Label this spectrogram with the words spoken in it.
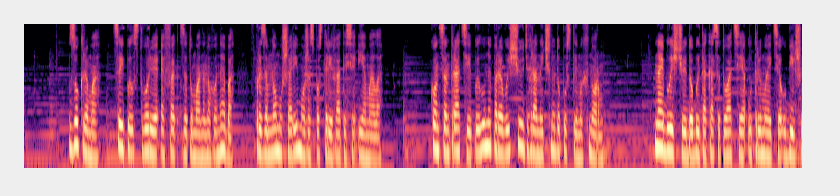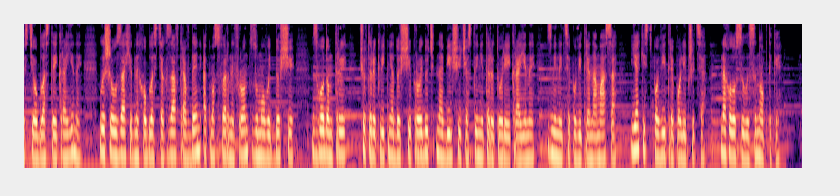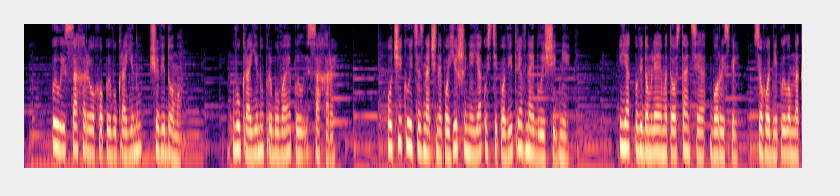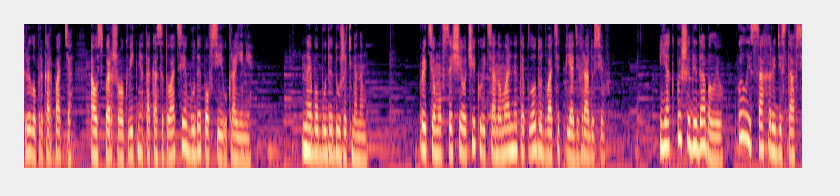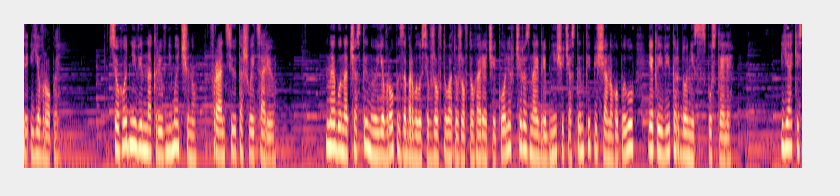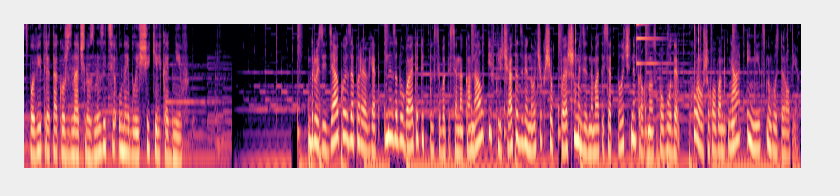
Зокрема, цей пил створює ефект затуманеного неба, в приземному шарі може спостерігатися і амела. Концентрації пилу не перевищують гранично допустимих норм. Найближчої доби така ситуація утримається у більшості областей країни, лише у західних областях завтра в день атмосферний фронт зумовить дощі, згодом 3-4 квітня дощі пройдуть на більшій частині території країни, зміниться повітряна маса, якість повітря поліпшиться, наголосили синоптики. Пил із Сахари охопив Україну, що відомо. В Україну прибуває пил із Сахари. Очікується значне погіршення якості повітря в найближчі дні. Як повідомляє метеостанція Бориспіль, сьогодні пилом накрило Прикарпаття, а ось 1 квітня така ситуація буде по всій Україні. Небо буде дуже тьмяним. При цьому все ще очікується аномальне тепло до 25 градусів. Як пише DW, пил із Сахари дістався і Європи. Сьогодні він накрив Німеччину, Францію та Швейцарію. Небо над частиною Європи забарвилося в жовтувато-жовто-гарячий колір через найдрібніші частинки піщаного пилу, який вітер доніс з пустелі. Якість повітря також значно знизиться у найближчі кілька днів. Друзі, дякую за перегляд. Не забувайте підписуватися на канал і включати дзвіночок, щоб першими дізнаватися точний прогноз погоди. Хорошого вам дня і міцного здоров'я!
